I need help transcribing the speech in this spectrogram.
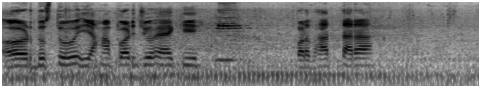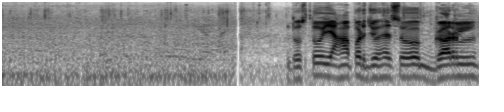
और दोस्तों, यहाँ पर जो है कि प्रभात तारा। दोस्तों, यहाँ पर जो है सो गर्ल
